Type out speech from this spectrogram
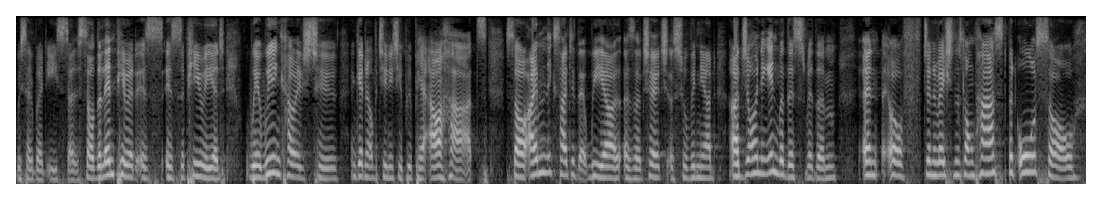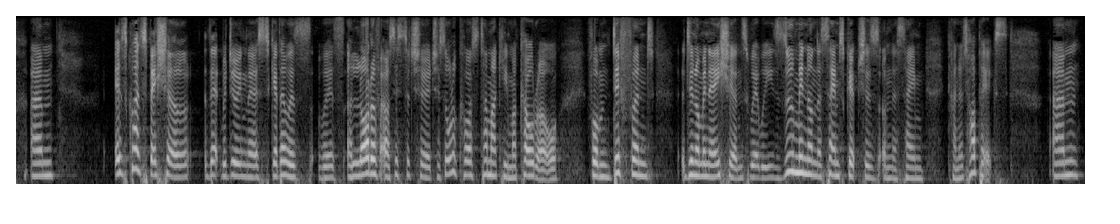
we celebrate Easter. So the Lent period is, is a period where we're encouraged to and get an opportunity to prepare our hearts. So I'm excited that we are, as a church, as Shore Vineyard, are joining in with this rhythm and of generations long past, but also um, it's quite special that we're doing this together with, with a lot of our sister churches all across Tamaki Makaurau from different denominations where we zoom in on the same scriptures on the same kind of topics. Um,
